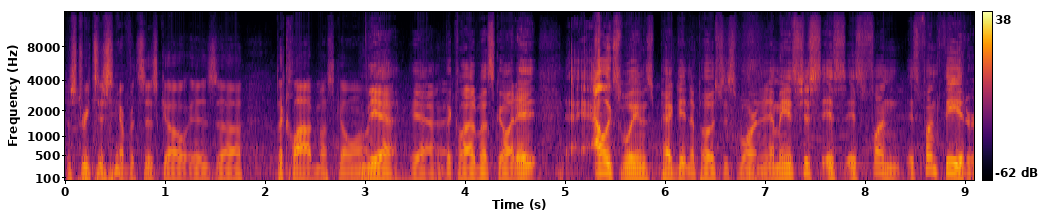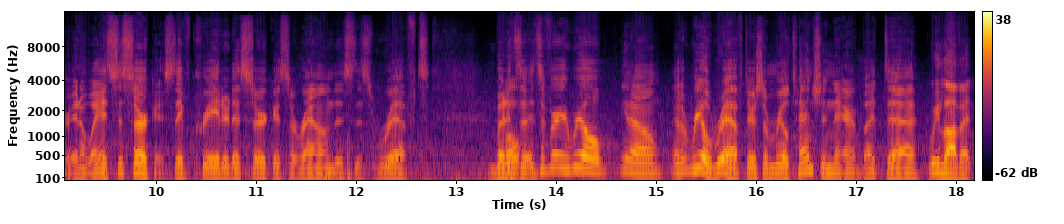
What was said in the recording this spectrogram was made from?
the streets of San Francisco is uh, the cloud must go on. Yeah, yeah. The cloud must go on. It, Alex Williams pegged it in a post this morning. I mean, it's just it's, it's fun. It's fun theater in a way. It's a circus. They've created a circus around this this rift, but it's a, it's a very real you know it's a real rift. There's some real tension there, but. Uh, We love it.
